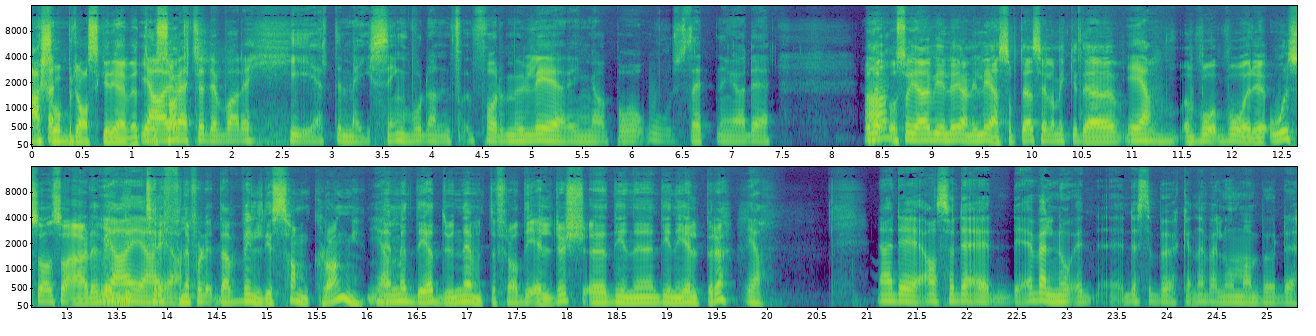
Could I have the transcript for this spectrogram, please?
er så bra skrevet ja, og sagt. Ja, vet du, det er bare helt amazing hvordan formuleringer på ordsetninger det ja. Og så Jeg vil gjerne lese opp det, selv om ikke det er ja. våre ord, så, så, er det veldig ja, treffende. For det, det, er veldig samklang med, med, det du nevnte fra de elders, eh, dine, dine hjelpere. Ja. Nei, det, altså det, det, er vel noe Disse bøkene er vel noe man burde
